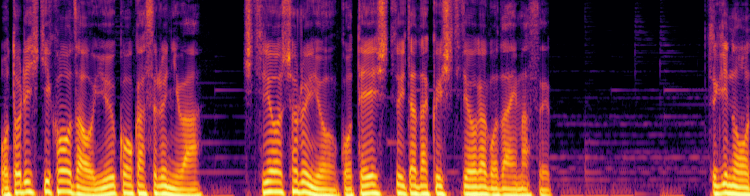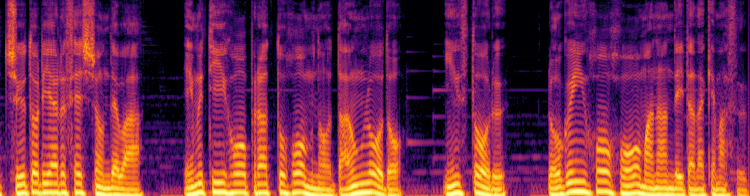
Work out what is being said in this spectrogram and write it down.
お取引口座を有効化するには必要書類をご提出いただく必要がございます。次のチュートリアルセッションでは MT4 プラットフォームのダウンロード、インストール、ログイン方法を学んでいただけます。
